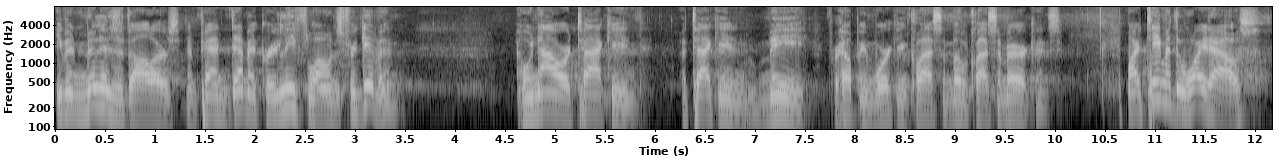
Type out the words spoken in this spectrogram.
even millions of dollars in pandemic relief loans forgiven, who now are attacking, attacking me for helping working class and middle class Americans. My team at the White House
